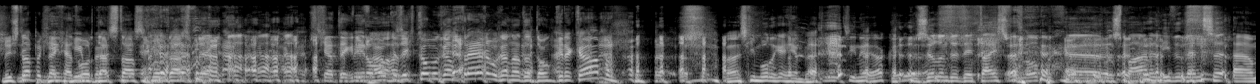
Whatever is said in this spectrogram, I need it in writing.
Nu snap ik dat jij het woord buiten- dartstatie moet uitspreken. Je gaat tegen die vrouw gezegd, kom, we gaan trainen, we gaan naar de donkere kamer. Maar misschien moet je geen buitenlicht zien, hè. Ja, ik We zullen de details voorlopig eh, besparen, lieve mensen. Ehm,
